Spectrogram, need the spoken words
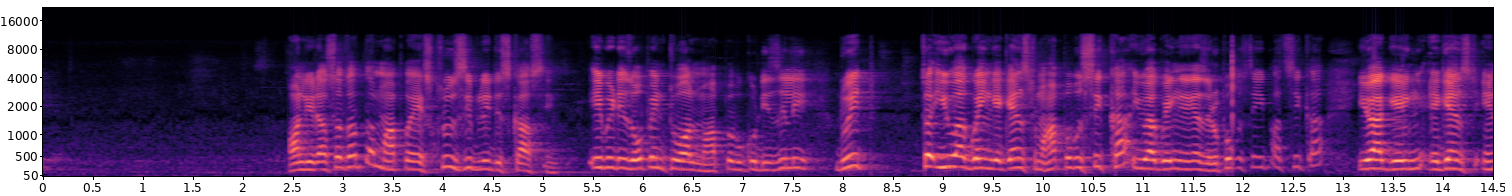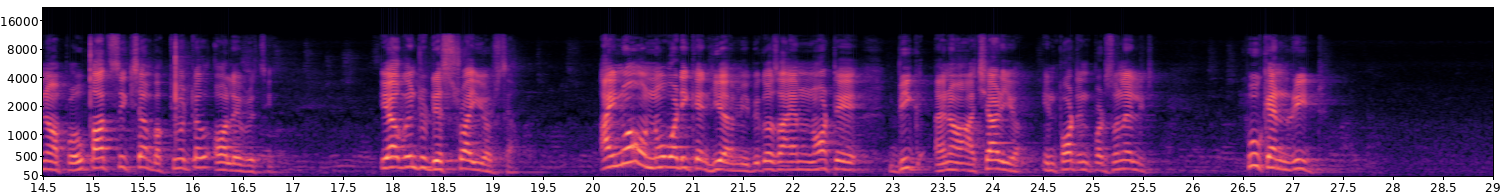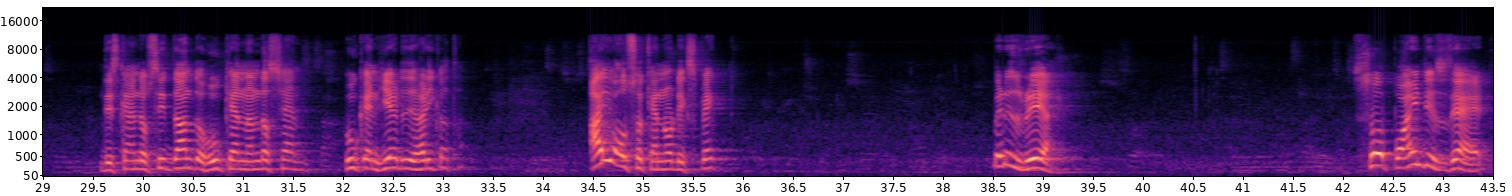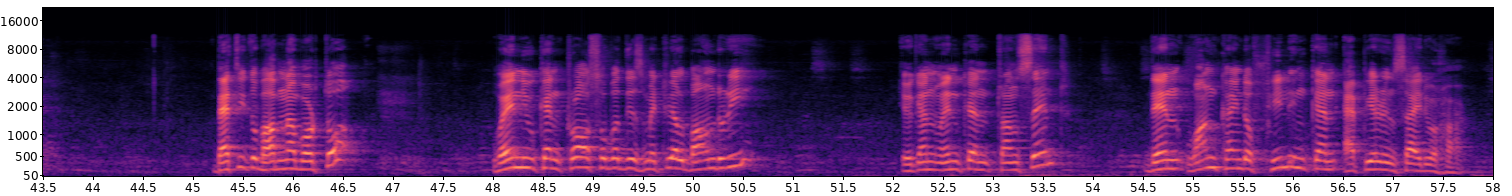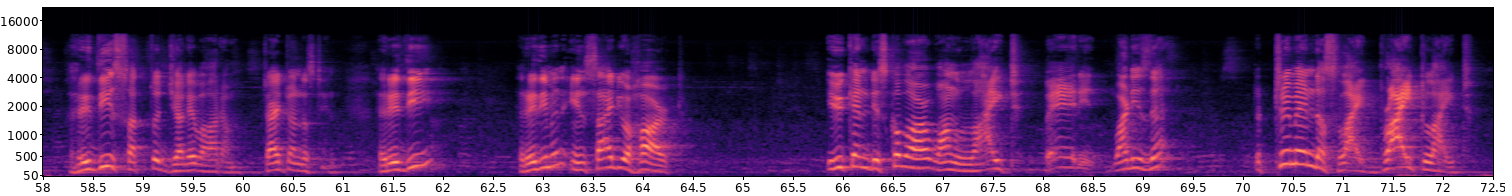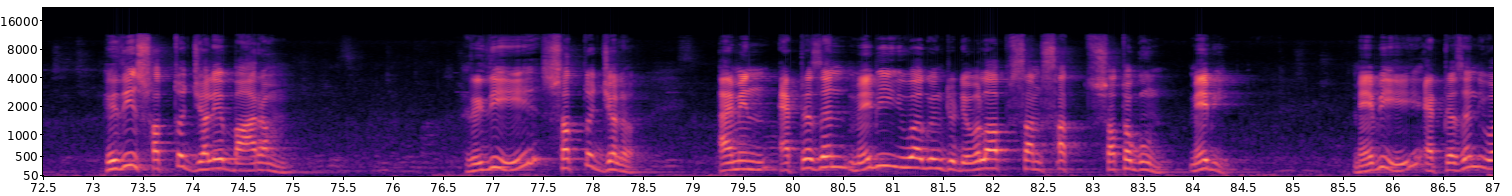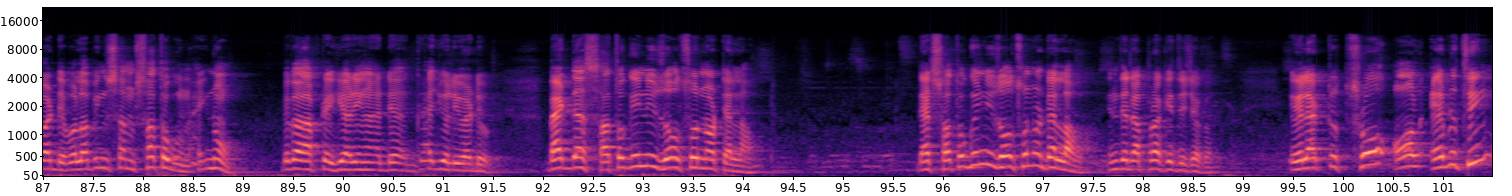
Only Rasatattva Mahaprabhu exclusively discussing. If it is open to all, Mahaprabhu could easily do it. So you are going against Mahaprabhu's Sikha, you are going against Rupa Goswami Sikha, you are going against, you know, Prabhupada Sikha, Bhaktivinoda, all everything. You are going to destroy yourself. I know nobody can hear me because I am not a big, you know, acharya, important personality. Who can read this kind of Siddhanta? Who can understand? Who can hear the Harikatha? I also cannot expect. But it is rare. So point is that Bhatito Bhavna Bharto when you can cross over this material boundary, you can, when can transcend, then one kind of feeling can appear inside your heart. Hridi sattva jalevaram. Try to understand. Hridi, Hridi means inside your heart, you can discover one light, very, what is that? The tremendous light, bright light. Hridi sattva jalevaram. Hridi Sattva Jala. I mean, at present, maybe you are going to develop some sat, maybe. Maybe at present you are developing some Satagun, I know. Because after hearing, uh, gradually you doing. But the Satogun is also not allowed. That Satogun is also not allowed in the Prakriti Jagat. You will have to throw all everything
